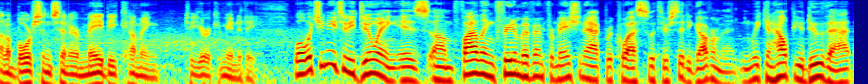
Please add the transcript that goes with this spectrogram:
an abortion center may be coming to your community? Well, what you need to be doing is um, filing Freedom of Information Act requests with your city government, and we can help you do that.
